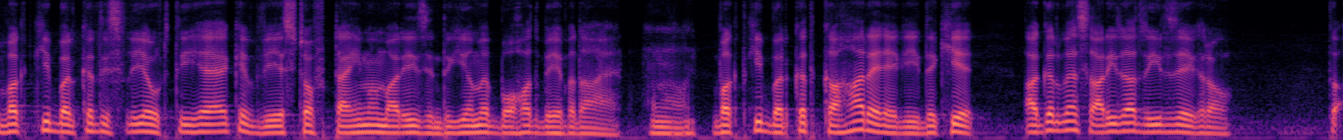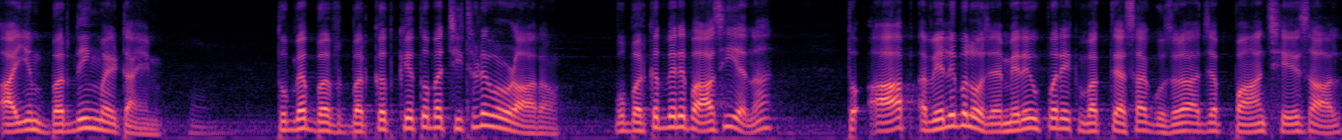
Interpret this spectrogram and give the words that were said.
वक्त की बरकत इसलिए उठती है कि वेस्ट ऑफ़ टाइम हमारी ज़िंदगी में बहुत बेपना है। हम्म। वक्त की बरकत कहाँ रहेगी? देखिए अगर मैं सारी रात रील्स देख रहा हूँ तो I am burning my time तो मैं बर, बरकत के तो मैं चीथड़े उड़ा रहा हूँ। वो बरकत मेरे पास ही है ना? तो आप अवेलेबल हो जाए। मेरे ऊपर एक वक्त ऐसा गुजरा जब पाँच छः साल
